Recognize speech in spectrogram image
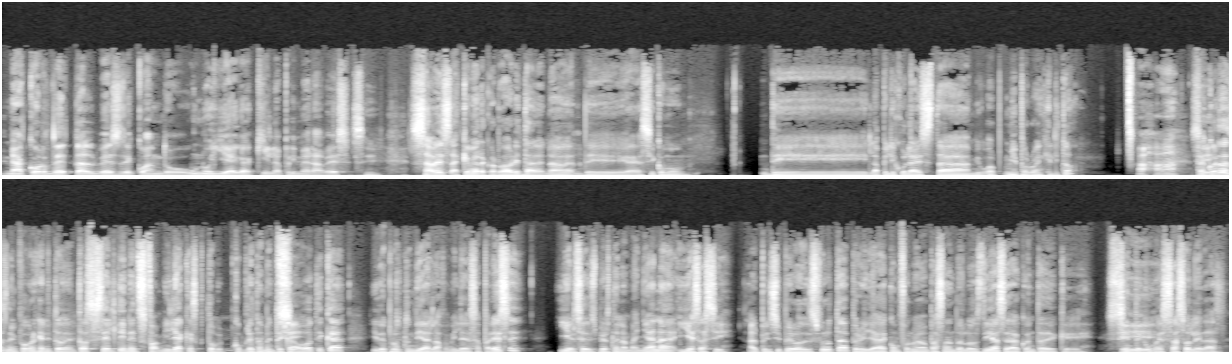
me acordé tal vez de cuando uno llega aquí la primera vez. Sí. ¿Sabes a qué me recordó ahorita? Nada De, así como de la película esta, Mi, Mi Pobre Angelito. Ajá. ¿Te acuerdas de Mi Pobre Angelito? Entonces él tiene su familia que es completamente Sí. caótica y de pronto un día la familia desaparece y él se despierta en la mañana y es así. Al principio lo disfruta, pero ya conforme van pasando los días se da cuenta de que Sí. siente como esa soledad.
